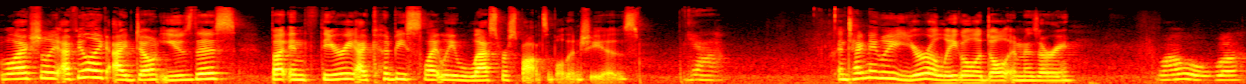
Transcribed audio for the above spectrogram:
Well, actually, I feel like I don't use this, but in theory, I could be slightly less responsible than she is. Yeah. And technically, you're a legal adult in Missouri. Wow.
